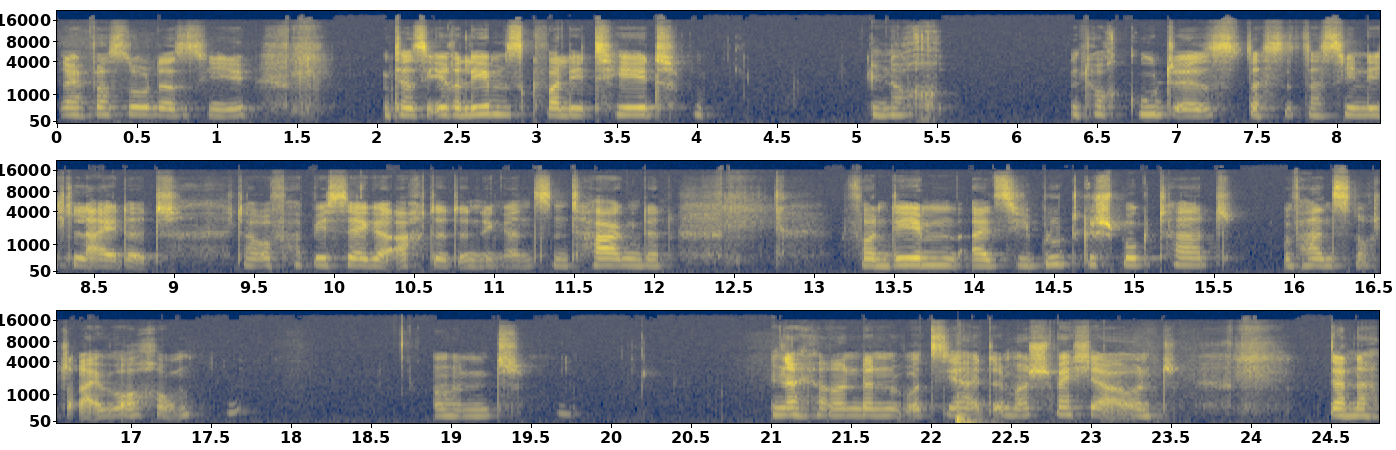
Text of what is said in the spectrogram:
einfach so, dass sie, dass ihre Lebensqualität noch, noch gut ist, dass, dass sie nicht leidet. Darauf habe ich sehr geachtet in den ganzen Tagen, denn von dem, als sie Blut gespuckt hat, waren es noch drei Wochen. Und naja, und dann wurde sie halt immer schwächer und danach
